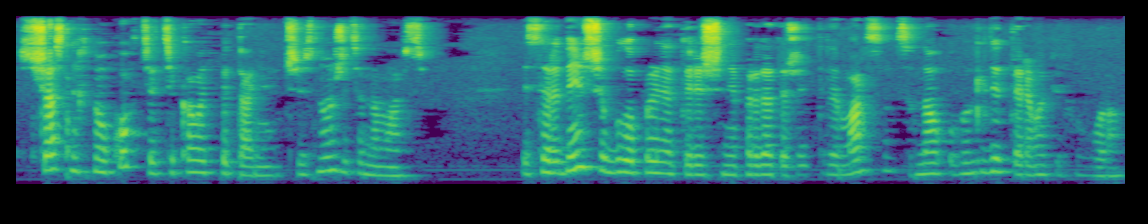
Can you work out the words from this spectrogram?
Сучасних науковців цікавить питання, чи існує життя на Марсі. І серед інших було прийнято рішення передати жителям Марса сигнал у вигляді теореми Піфагора.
